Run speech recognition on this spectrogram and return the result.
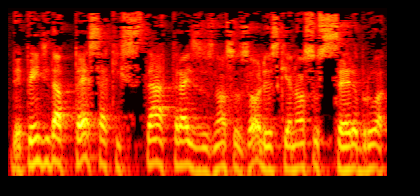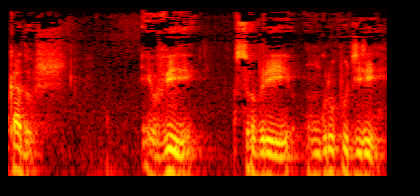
Depende da peça que está atrás dos nossos olhos, que é nosso cérebro Akadosh. Eu vi sobre um grupo de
